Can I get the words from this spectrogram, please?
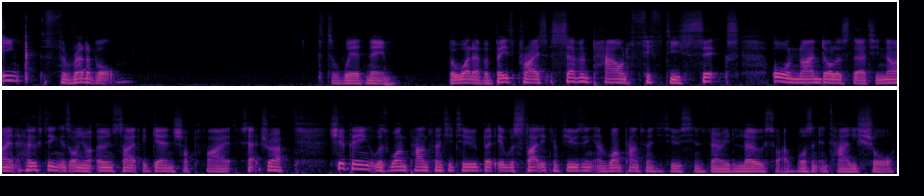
Ink Threadable. That's a weird name but whatever. Base price £7.56 or $9.39. Hosting is on your own site, again, Shopify, etc. Shipping was £1.22, but it was slightly confusing, and £1.22 seems very low, so I wasn't entirely sure.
